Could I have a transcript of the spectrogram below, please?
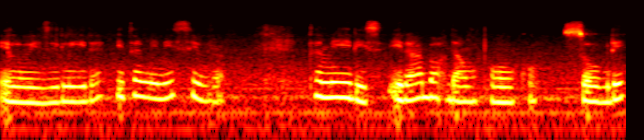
Heloíse Lira e Tamires Silva. Tamires irá abordar um pouco sobre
